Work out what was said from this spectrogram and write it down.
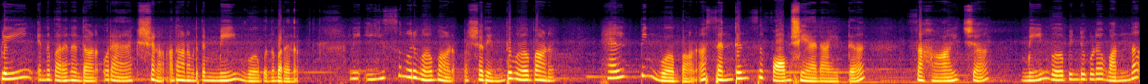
പ്ലേയിങ് എന്ന് പറയുന്നത് എന്താണ്? ഒരു ആക്ഷനാണ് അതാണ് അവിടുത്തെ മെയിൻ വേർബ് എന്ന് പറയുന്നത്. ഇനി ഈസും ഒരു വേർബാണ് പക്ഷെ അത് എന്ത് വേർബാണ് ഹെൽപ്പിംഗ് വേർബാണ് ആ സെന്റൻസ് ഫോം ചെയ്യാനായിട്ട് സഹായിച്ച മെയിൻ വേർബിന്റെ കൂടെ വന്ന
